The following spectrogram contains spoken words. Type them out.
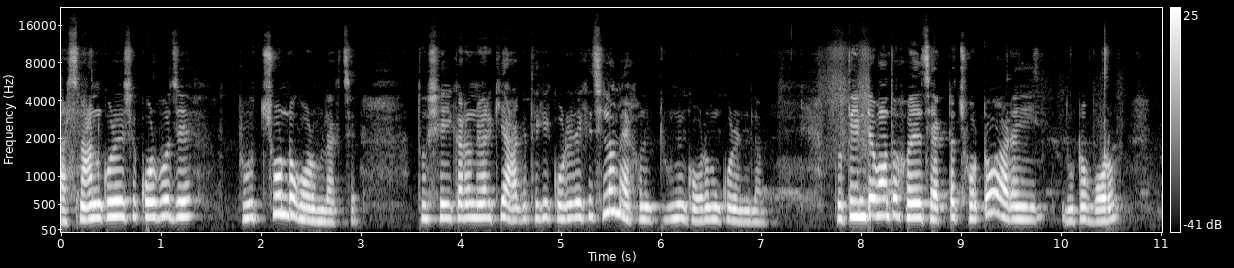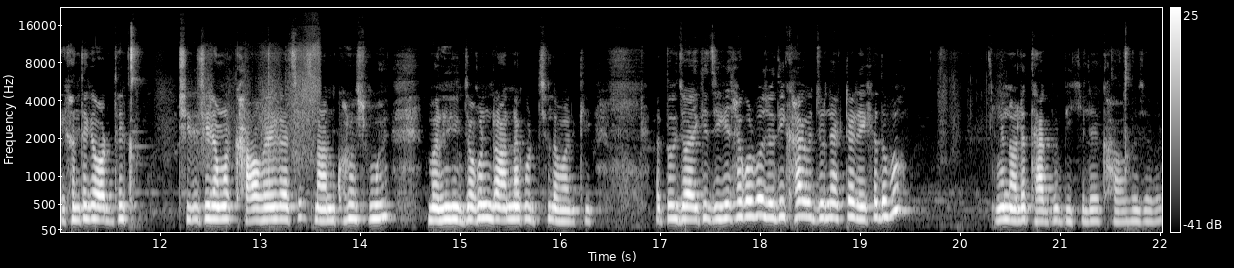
আর স্নান করে এসে করব যে প্রচণ্ড গরম লাগছে। তো সেই কারণে আর কি আগে থেকে করে রেখেছিলাম, এখন একটুখানি গরম করে নিলাম। তো তিনটে মতো হয়েছে, একটা ছোট আর এই দুটো বড়। এখান থেকে অর্ধেক ছিঁড়ে ছিঁড়ে আমার খাওয়া হয়ে গেছে স্নান করার সময় মানে যখন রান্না করছিলাম আর কি। তো জয়কে জিজ্ঞাসা করব, যদি খায় ওর জন্য একটা রেখে দেবো? নাহলে থাকবে, বিকেলে খাওয়া হয়ে যাবে।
